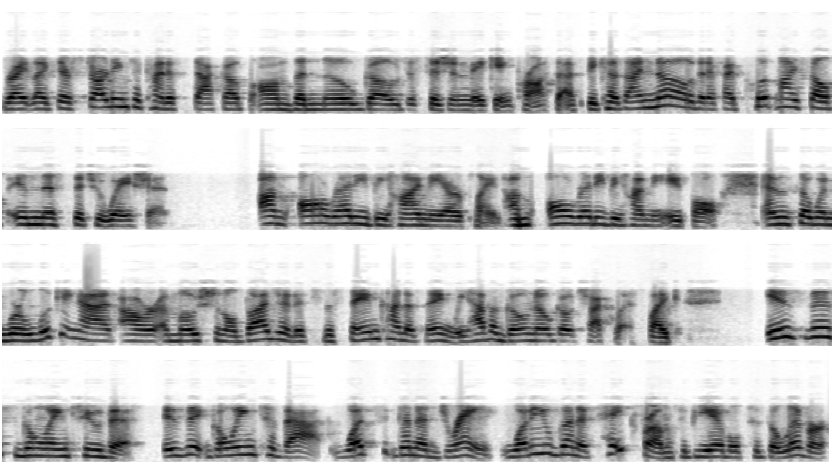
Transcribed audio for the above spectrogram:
right? Like they're starting to kind of stack up on the no-go decision-making process because I know that if I put myself in this situation, I'm already behind the airplane. I'm already behind the eight ball. And so when we're looking at our emotional budget, it's the same kind of thing. We have a go, no go checklist. Like, is this going to this? Is it going to that? What's going to drain? What are you going to take from to be able to deliver?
